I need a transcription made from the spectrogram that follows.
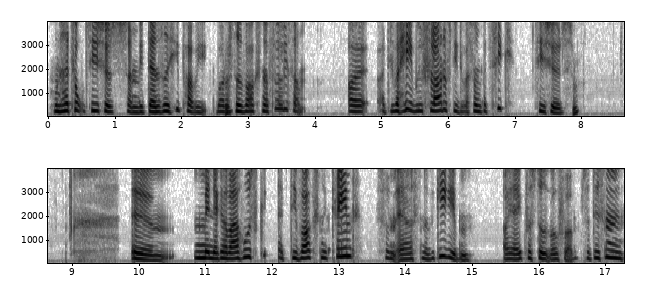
hun havde to t-shirts, som vi dansede hiphop i, hvor der mm. stod voksen og følsom. Og, og de var helt vildt flotte, fordi de var sådan batik t-shirts. Mm. Øhm, men jeg kan bare huske, at de voksne grinte sådan af os, når vi gik i dem og jeg ikke forstod hvorfor. Så det er sådan,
